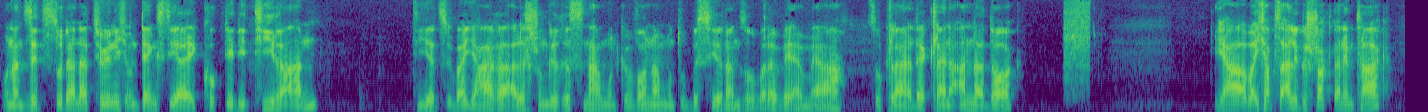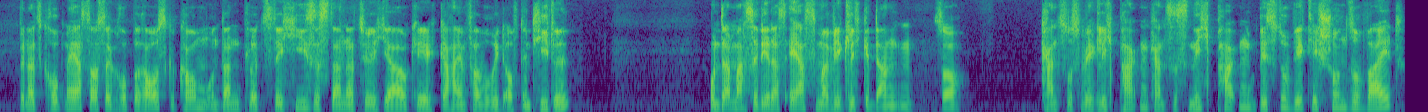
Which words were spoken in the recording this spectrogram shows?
Und dann sitzt du da natürlich und denkst dir, ey, guck dir die Tiere an, die jetzt über Jahre alles schon gerissen haben und gewonnen haben und du bist hier dann so bei der WM, ja, so klein, der kleine Underdog ja, aber ich habe es alle geschockt an dem Tag. Bin als Gruppenerster aus der Gruppe rausgekommen und dann plötzlich hieß es dann natürlich, ja, okay, Geheimfavorit auf den Titel. Und dann machst du dir das erste Mal wirklich Gedanken. So, kannst du es wirklich packen? Kannst du es nicht packen? Bist du wirklich schon so weit?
